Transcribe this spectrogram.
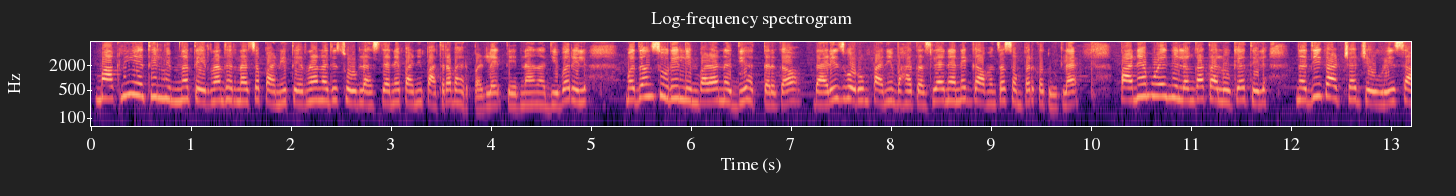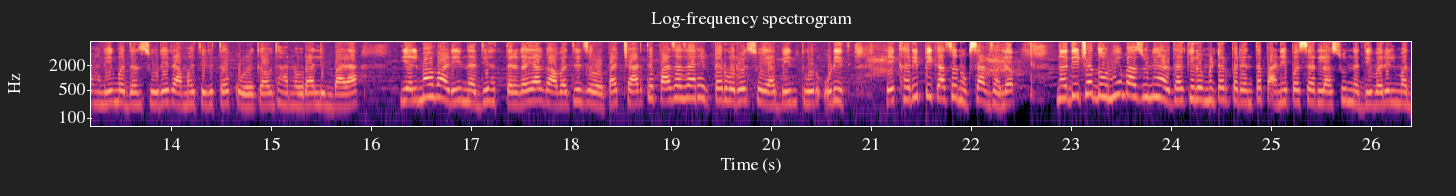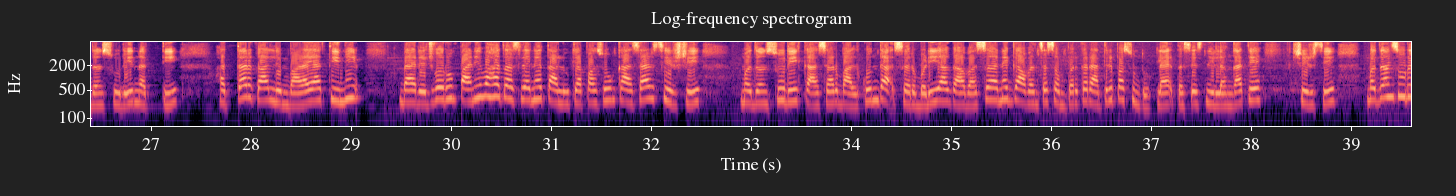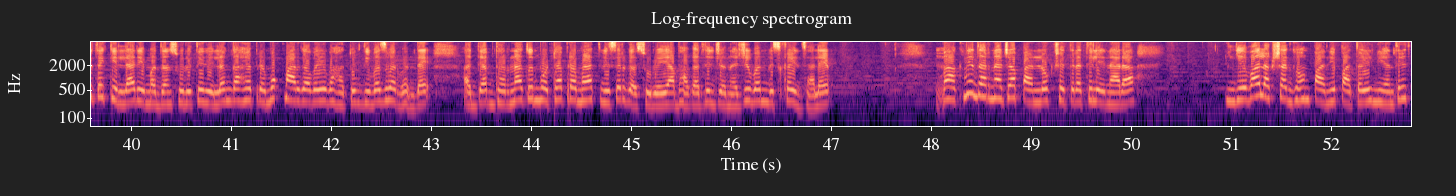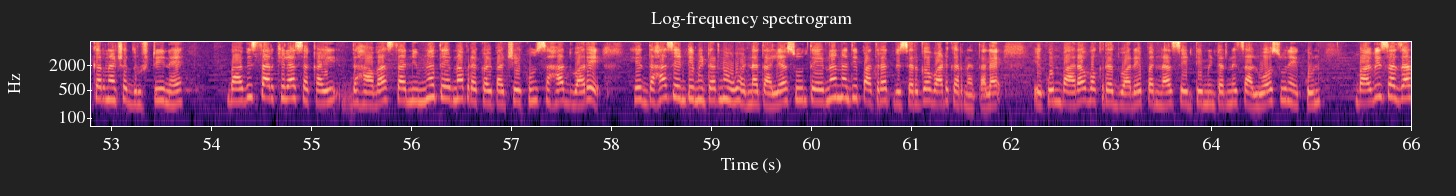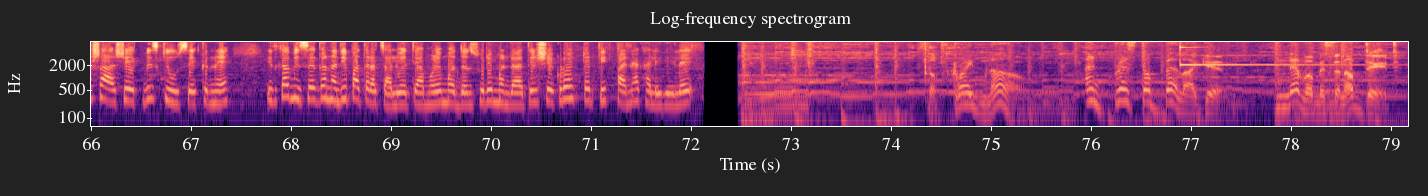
मागणी येथील निम्न तेरणा धरणाचं पाणी तेरणा नदी सोडलं असल्याने पाणी पात्राबाहेर पडले तेरणा नदीवरील मदनसुरी लिंबाळा नदी हत्तरगाव बॅरीजवरून पाणी वाहत असल्याने अनेक गावांचा संपर्क तुटलाय. पाण्यामुळे निलंगा तालुक्यातील नदीकाठच्या जेवळी सांगवी मदनसुरी रामतीर्थ कोळगाव धानोरा लिंबाळा यलमावाडी नदी हत्तरगा या गावातील जवळपास चार ते पाच हजार हेक्टरवरील सोयाबीन तूर उडीद हे खरीप पिकाचं नुकसान झालं. नदीच्या दोन्ही बाजूने अर्धा किलोमीटर पर्यंत पाणी पसरलं असून नदीवरील मदनसुरी नत्ती हत्तरगा लिंबाळा या तिन्ही बॅरेजवरून पाणी वाहत असल्याने तालुक्यापासून कासार शिरशी मदनसुरी कासार बालकुंदा सरबडी या गावासह अनेक गावांचा संपर्क रात्रीपासून तुटलाय. तसेच निलंगा ते शिरसी मदनसुरी ते किल्लारी मदनसुरी ते निलंगा हे प्रमुख मार्गावरील वाहतूक दिवसभर बंद आहे. अद्याप धरणातून मोठ्या प्रमाणात विसर्ग सुरू आहे. या भागातील जनजीवन विस्कळीत झालंय. मागणी धरणाच्या पाणलोक क्षेत्रातील येणारा गेवा लक्षात घेऊन पाणी पातळी नियंत्रित करण्याच्या दृष्टीने बावीस तारखेला सकाळी दहा वाजता निम्न तेरणा प्रकल्पाचे एकूण सहा द्वारे हे दहा सेंटीमीटरने उघडण्यात आले असून तेरणा नदी पात्रात विसर्ग वाढ करण्यात आलाय. एकूण बारा वक्रद्वारे पन्नास सेंटीमीटरने चालू असून एकूण बावीस हजार सहाशे एकवीस क्युसेकने इतका विसर्ग नदी पात्रात चालू आहे. त्यामुळे मदनसुरी मंडळातील शेकडो हेक्टर पीक पाण्याखाली गेले. Subscribe now and press the bell icon never miss an update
